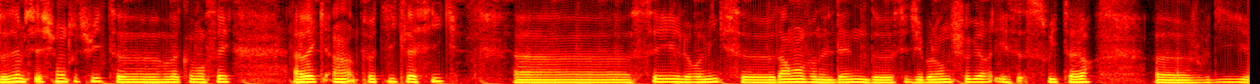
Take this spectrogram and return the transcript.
Deuxième session tout de suite, euh, on va commencer avec un petit classique. Euh, c'est le remix euh, d'Armand Van Elden de CJ Bolland, Sugar is Sweeter. je vous dis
